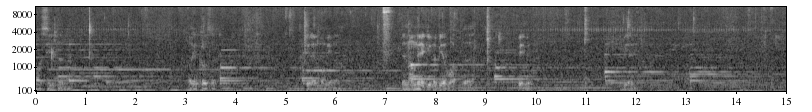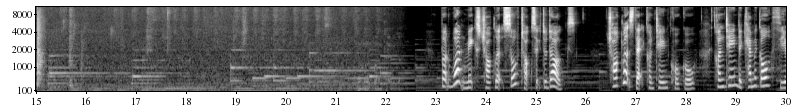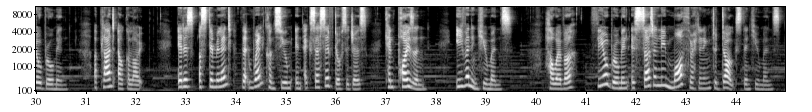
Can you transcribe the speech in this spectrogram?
They feel more seated. Okay, closer. Okay, then move it. Then normally I give a bit of water. Wait. But what makes chocolate so toxic to dogs? Chocolates that contain cocoa contain the chemical theobromine, a plant alkaloid. It is a stimulant that, when consumed in excessive dosages, can poison, even in humans. However, theobromine is certainly more threatening to dogs than humans,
